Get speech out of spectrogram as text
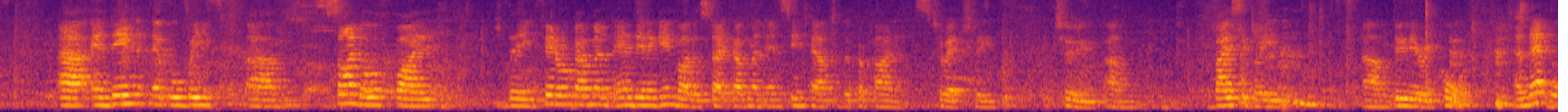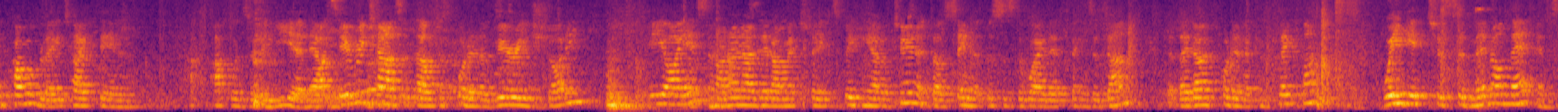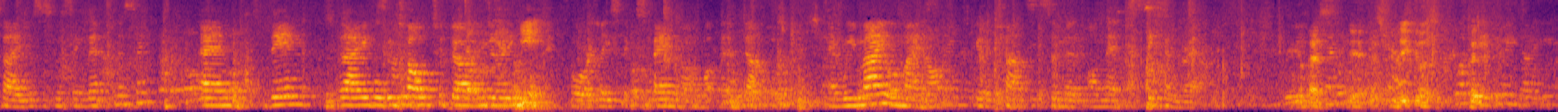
Uh, and then it will be um, signed off by the federal government and then again by the state government and sent out to the proponents to actually to um, basically um, do their report. And that will probably take them upwards of a year. Now, it's every chance that they'll just put in a very shoddy EIS, and I don't know that I'm actually speaking out of turn. It does seem that this is the way that things are done, that they don't put in a complete one. We get to submit on that and say this is missing, that's missing, and then they will be told to go and do it again, or at least expand on what they've done. And we may or may not get a chance to submit on that second round. that's yeah, that's ridiculous. But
